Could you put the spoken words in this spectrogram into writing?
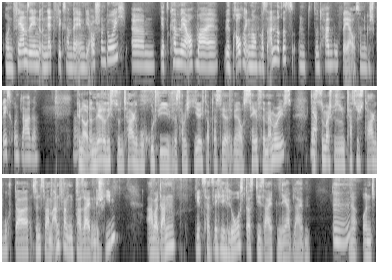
Und Fernsehen und Netflix haben wir irgendwie auch schon durch. Ähm, jetzt können wir ja auch mal, wir brauchen irgendwie noch was anderes und so ein Tagebuch wäre ja auch so eine Gesprächsgrundlage. Ja. Genau, dann wäre nicht so ein Tagebuch gut wie, was habe ich hier? Ich glaube, das hier, genau, Save the Memories. Das ja. ist zum Beispiel so ein klassisches Tagebuch, da sind zwar am Anfang ein paar Seiten geschrieben, aber dann geht es tatsächlich los, dass die Seiten leer bleiben. Mhm. Ja, und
